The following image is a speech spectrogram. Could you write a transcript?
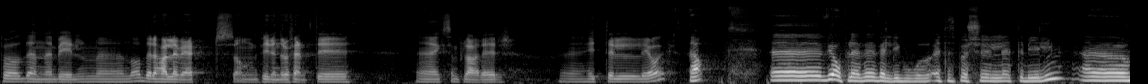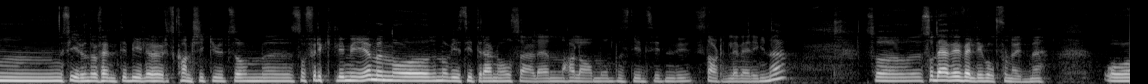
på denne bilen uh, nå? Dere har levert sånn 450 uh, eksemplarer hittil i år? Ja. Eh, vi opplever veldig god etterspørsel etter bilen. 450 eh, biler høres kanskje ikke ut som eh, så fryktelig mye, men nå, når vi sitter her nå, så er det en halvannen måneds tid siden vi startet leveringene. Så, så, det er vi veldig godt fornøyd med. Og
